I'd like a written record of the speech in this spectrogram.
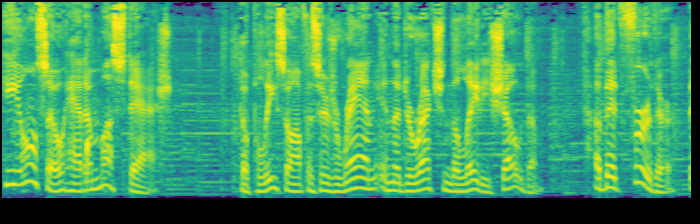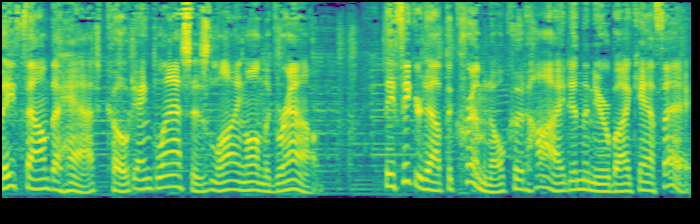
He also had a mustache. The police officers ran in the direction the lady showed them. A bit further, they found the hat, coat, and glasses lying on the ground. They figured out the criminal could hide in the nearby cafe.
